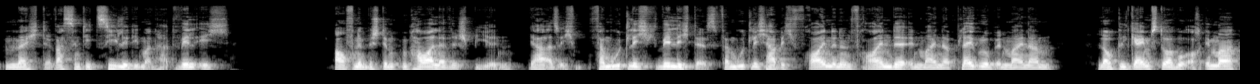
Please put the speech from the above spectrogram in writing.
möchte? Was sind die Ziele, die man hat? Will ich auf einem bestimmten Power-Level spielen? Ja, also ich, vermutlich will ich das. Vermutlich habe ich Freundinnen, Freunde in meiner Playgroup, in meinem Local Game Store, wo auch immer.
